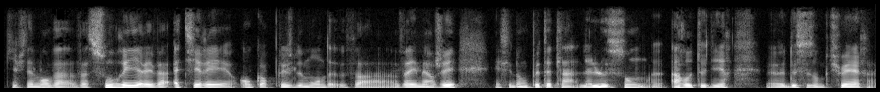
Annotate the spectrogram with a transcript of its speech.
qui finalement va, s'ouvrir et va attirer encore plus de monde, va, émerger. Et c'est donc peut-être la, leçon euh, à retenir euh, de ce sanctuaire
